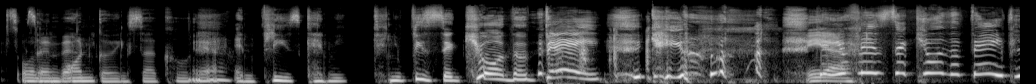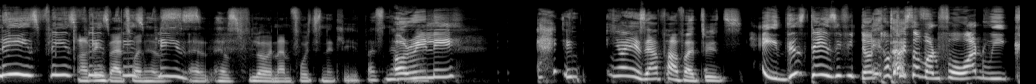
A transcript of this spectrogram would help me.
it's all in an there ongoing circle yeah and please can we can you please secure the bay? Can you can you please secure the bay? Please please I please think that please one has, please. Uh, has has flown, unfortunately. But oh really? Inyoni ziyapapa dudes. hey these days if you don't It talk to someone for one week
